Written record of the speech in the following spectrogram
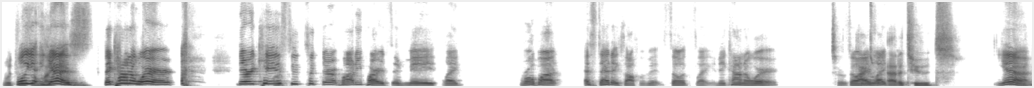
Which Well, yeah, like, yes, they kind of were. there were kids who took their body parts and made like robot aesthetics off of it. So it's like they kind of were. So, So I like it. attitudes. Yeah.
